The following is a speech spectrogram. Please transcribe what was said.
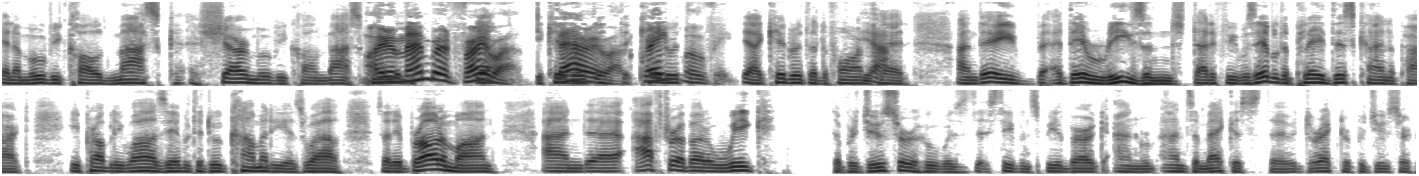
in a movie called Mask, a Cher movie called Mask. I remember it very Yeah, well. the kid Very with the- well. the kid Great with movie. yeah, kid with the deformed Yeah. head, and they they reasoned that if he was able to play this kind of part, he probably was able to do comedy as well. So they brought him on, and uh, after about a week. The producer, who was Steven Spielberg, and, and Zemeckis, the director producer,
